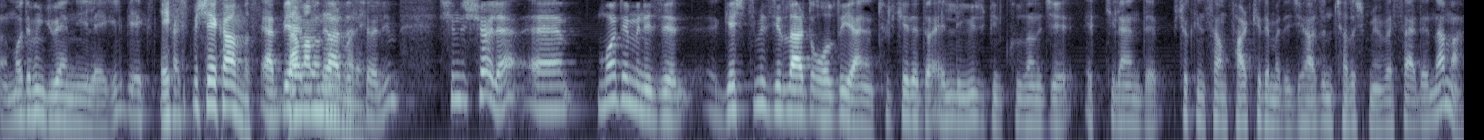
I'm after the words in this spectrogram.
e, modemin güvenliği ile ilgili bir eksik, eksik bir şey kalmasın. Yani bir tamam onlar da söyleyeyim. Şimdi şöyle e, modeminizi geçtiğimiz yıllarda oldu yani Türkiye'de de 50-100 bin kullanıcı etkilendi. Birçok insan fark edemedi cihazım çalışmıyor vesaire dedi ama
